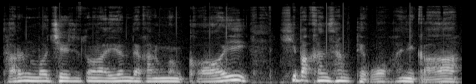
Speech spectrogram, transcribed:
다른 뭐 제주도나 이런 데 가는 건 거의 희박한 상태고 하니까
